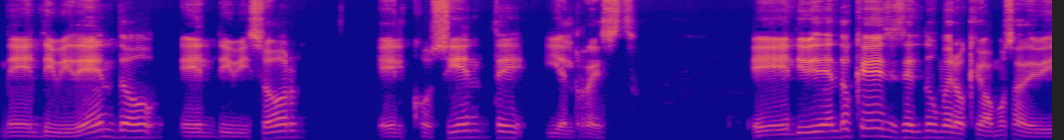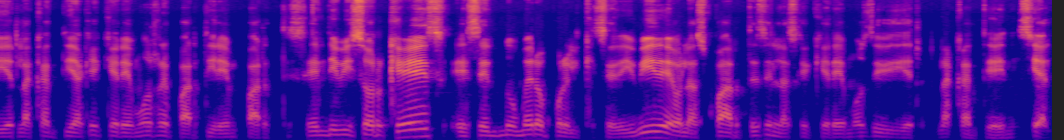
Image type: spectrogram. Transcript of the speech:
el dividendo, el divisor, el cociente y el resto. El dividendo, ¿qué es? Es el número que vamos a dividir, la cantidad que queremos repartir en partes. El divisor, ¿qué es? Es el número por el que se divide o las partes en las que queremos dividir la cantidad inicial.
